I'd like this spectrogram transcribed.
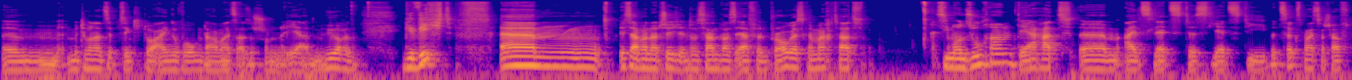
ähm, mit 117 Kilo eingewogen damals, also schon eher im höheren Gewicht. Ähm, ist aber natürlich interessant, was er für einen Progress gemacht hat. Simon Sucher, der hat ähm, als letztes jetzt die Bezirksmeisterschaft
